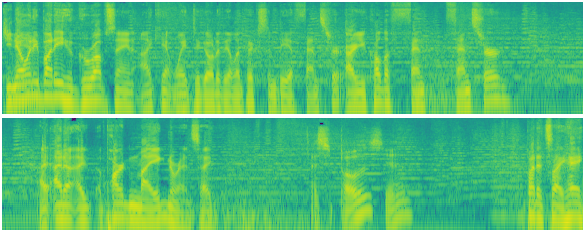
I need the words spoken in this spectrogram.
do you know anybody who grew up saying, "I can't wait to go to the Olympics and be a fencer"? Are you called a fen- fencer? I, I, don't- I pardon my ignorance. I, I suppose. Yeah. but it's like, hey,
